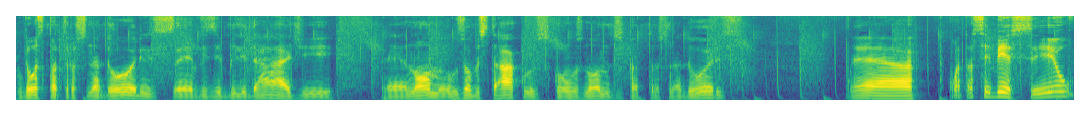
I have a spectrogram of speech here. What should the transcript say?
dos patrocinadores, é, visibilidade, nome, os obstáculos com os nomes dos patrocinadores. Quanto a CBC, eu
